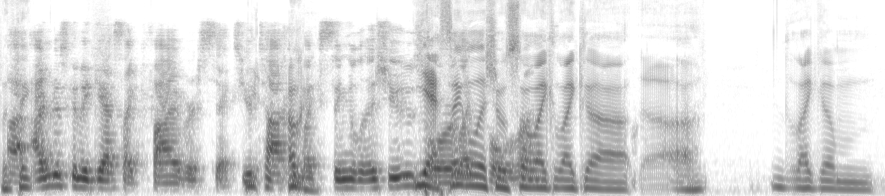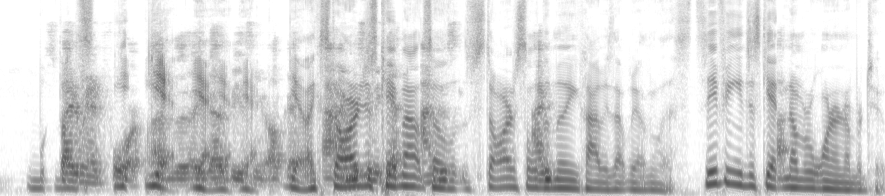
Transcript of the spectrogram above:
But Uh, I'm just gonna guess like five or six. You're talking okay. like single issues. yeah, or single like issue. full So like like uh, uh like um w- Spider-Man 4. Yeah, Uh, yeah, yeah, yeah. okay. yeah. Like Star just came guess- out, I'm so just- Star sold a I'm- million copies. That'll be on the list. See if you can just get Uh, number one or number two.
